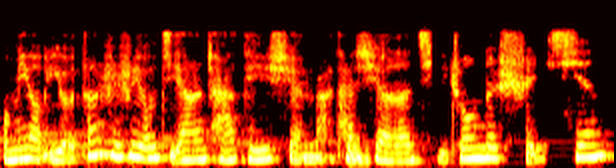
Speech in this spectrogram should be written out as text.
我们有有当时是有几样茶可以选吧，他选了其中的水仙，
